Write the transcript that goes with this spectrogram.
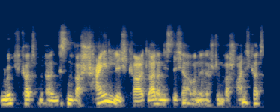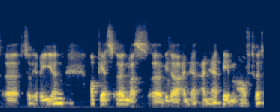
die Möglichkeit, mit einer gewissen Wahrscheinlichkeit, leider nicht sicher, aber eine bestimmte Wahrscheinlichkeit äh, zu eruieren, ob jetzt irgendwas äh, wieder ein, ein Erdbeben auftritt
